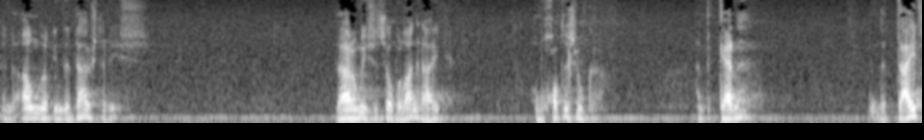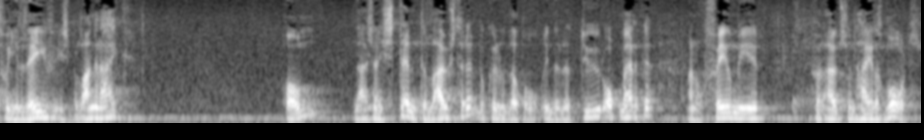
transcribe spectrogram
en de ander in de duisternis. Daarom is het zo belangrijk om God te zoeken en te kennen De tijd van je leven is belangrijk om naar zijn stem te luisteren. We kunnen dat al in de natuur opmerken, maar nog veel meer vanuit zijn heilig woord.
